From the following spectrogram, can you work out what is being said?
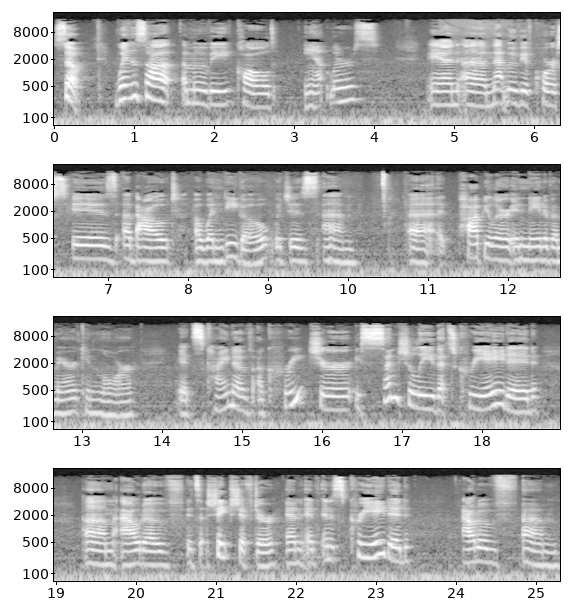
So, went and saw a movie called Antlers. And um, that movie, of course, is about a Wendigo, which is um, uh, popular in Native American lore. It's kind of a creature, essentially, that's created um, out of, it's a shapeshifter, and, and, and it's created out of, um,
